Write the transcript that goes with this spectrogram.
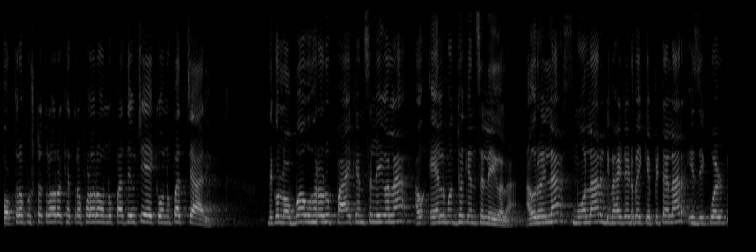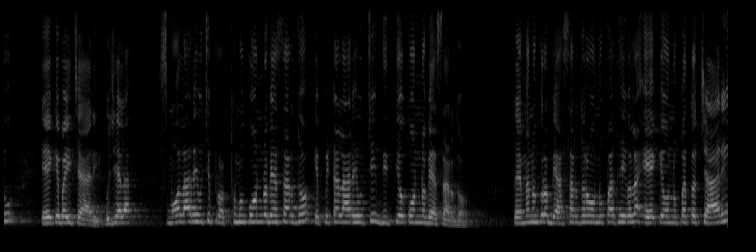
বক্র পৃষ্ঠতলর ক্ষেত্রফলর অনুপাত হচ্ছে এক অনুপাত চারি দেখ লব আউ হরু পাই ক্যানসেল হয়েগলা আউ এল মধ্যে ক্যানসেল হয়েগলা আউ রহিলা small r divided by capital r is equal to এক বাই চারি বুঝিগলা স্মল আর হচ্ছে প্রথম কোণর ব্যাসার্ধ ক্যাপিটাল আর হচ্ছে দ্বিতীয় কোণর ব্যাসার্ধ এমানকর ব্যাসার্ধর অনুপাত হয়ে গলা এক অনুপাত চারি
